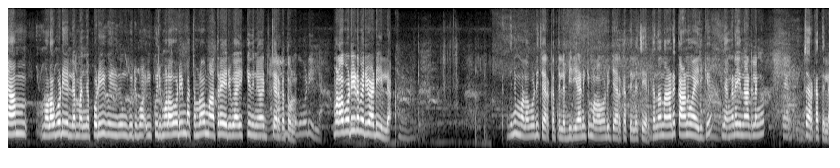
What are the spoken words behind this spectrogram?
ഞാൻ മുളക് പൊടിയില്ല മഞ്ഞപ്പൊടി കുരുമു ഈ കുരുമുളക് പൊടിയും പച്ചമുളകും മാത്രമേ എരിവായിക്ക് ഇതിനായിട്ട് ചേർക്കത്തുള്ളൂ. മുളക് പൊടിയുടെ പരിപാടിയില്ല. ഇതിന് മുളക് പൊടി ചേർക്കത്തില്ല ബിരിയാണിക്ക് മുളക് പൊടി ചേർക്കത്തില്ല. ചേർക്കുന്ന നാട് കാണുമായിരിക്കും ഞങ്ങളുടെ ഈ നാട്ടിലങ്ങ് ചേർക്കത്തില്ല.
